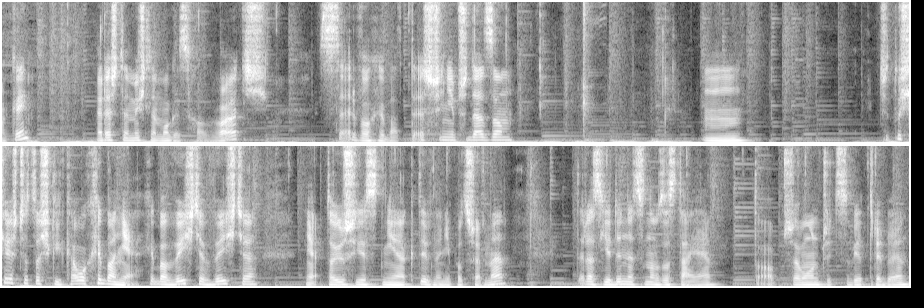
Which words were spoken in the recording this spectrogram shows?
Ok. Resztę myślę mogę schować. Serwo chyba też się nie przydadzą. Mm. Czy tu się jeszcze coś klikało? Chyba nie. Chyba wyjście, wyjście. Nie, to już jest nieaktywne, niepotrzebne. Teraz jedyne co nam zostaje, to przełączyć sobie tryby.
